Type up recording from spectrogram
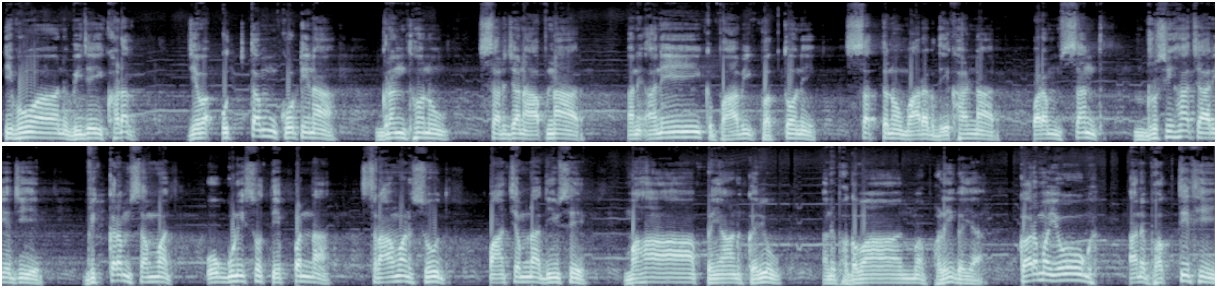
ત્રિભુવન વિજય ખડક જેવા ઉત્તમ કોટીના ગ્રંથોનું સર્જન આપનાર અને અનેક ભાવિક ભક્તોને સત્યનો માર્ગ દેખાડનાર પરમ સંત નૃસિંહાચાર્યજીએ વિક્રમ સંવત ઓગણીસો ત્રેપનના શ્રાવણ સુદ પાંચમના દિવસે મહાપ્રયાણ કર્યું અને ભગવાનમાં ભળી ગયા. કર્મયોગ અને ભક્તિથી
